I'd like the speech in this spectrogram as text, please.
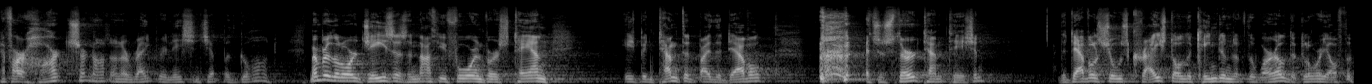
if our hearts are not in a right relationship with God. Remember the Lord Jesus in Matthew 4 and verse 10? He's been tempted by the devil. it's his third temptation. The devil shows Christ all the kingdoms of the world, the glory of them.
